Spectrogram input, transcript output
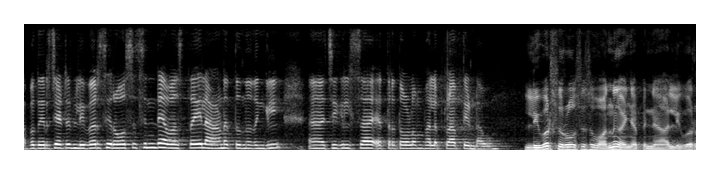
അപ്പോൾ തീർച്ചയായിട്ടും ലിവർ സിറോസിസിന്റെ അവസ്ഥയിലാണ് എത്തുന്നതെങ്കിൽ ചികിത്സ എത്രത്തോളം ഫലപ്രാപ്തി ഉണ്ടാവും? ലിവർ സിറോസിസ് വന്നു കഴിഞ്ഞാൽ പിന്നെ ആ ലിവർ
